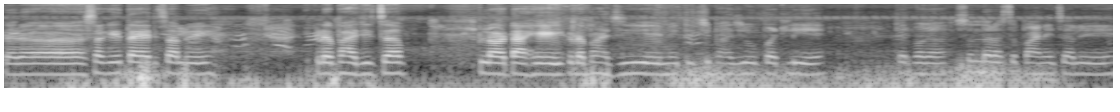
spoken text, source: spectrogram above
तर सगळी तयारी चालू आहे. इकडे भाजीचा प्लॉट आहे. इकडं भाजी आहे मेथीची भाजी उपटली आहे. तर बघा सुंदर असं पाणी चालू आहे.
